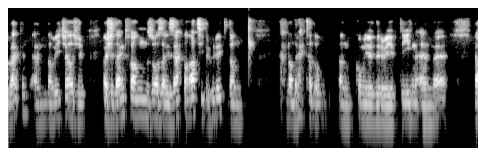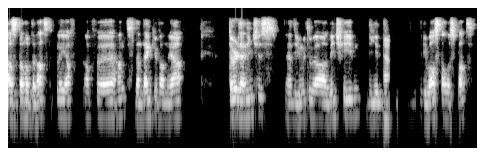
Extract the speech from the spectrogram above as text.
werken. En dan weet je, als je, als je denkt van, zoals dat je zegt, van ah, het ziet er goed uit, dan, dan draait dat om. Dan kom je er weer tegen. En uh, ja, als het dan op de laatste play afhangt, af, uh, dan denk je van, ja, third and inches, die moeten we wel lynch geven. Die, ja. die, die walst alles plat.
